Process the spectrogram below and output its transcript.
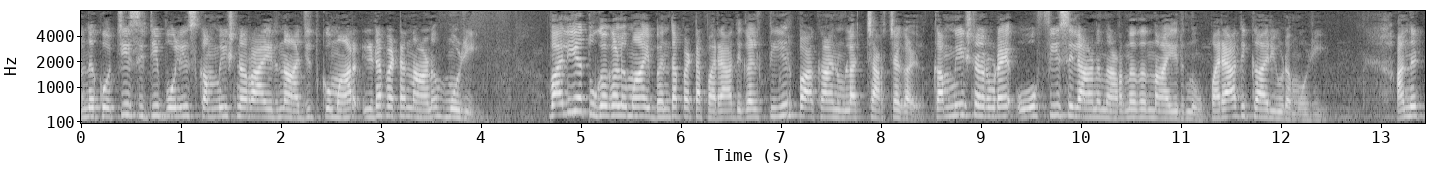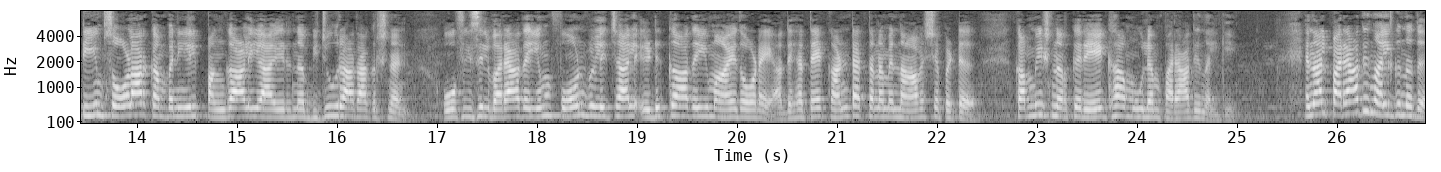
അന്ന് കൊച്ചി സിറ്റി പോലീസ് കമ്മീഷണറായിരുന്ന അജിത് കുമാർ ഇടപെട്ടെന്നാണ് മൊഴി. വലിയ തുകകളുമായി ബന്ധപ്പെട്ട പരാതികൾ തീർപ്പാക്കാനുള്ള ചർച്ചകൾ കമ്മീഷണറുടെ ഓഫീസിലാണ് നടന്നതെന്നായിരുന്നു പരാതിക്കാരിയുടെ മൊഴി. അന്ന് ടീം സോളാർ കമ്പനിയിൽ പങ്കാളിയായിരുന്ന ബിജു രാധാകൃഷ്ണൻ. ഓഫീസിൽ വരാതെയും ഫോൺ വിളിച്ചാൽ എടുക്കാതെയും എടുക്കാതെയുമായതോടെ അദ്ദേഹത്തെ കണ്ടെത്തണമെന്നാവശ്യപ്പെട്ട് കമ്മീഷണർക്ക് രേഖാമൂലം പരാതി നൽകി. എന്നാൽ പരാതി നൽകുന്നത്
